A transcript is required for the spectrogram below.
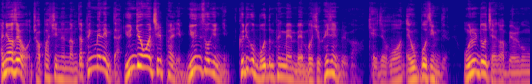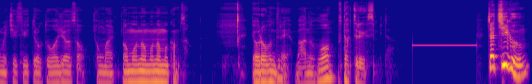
안녕하세요. 좌파시 있는 남자 팩맨입니다. 윤정원 78님, 윤석윤님, 그리고 모든 팩맨 멤버십 회장님들과 계좌 후원 애국보스님들 오늘도 제가 멸공을 칠 수 있도록 도와주셔서 정말 너무너무너무 감사합니다. 여러분들의 많은 후원 부탁드리겠습니다. 자, 지금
